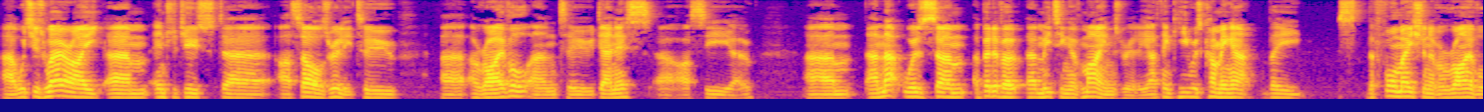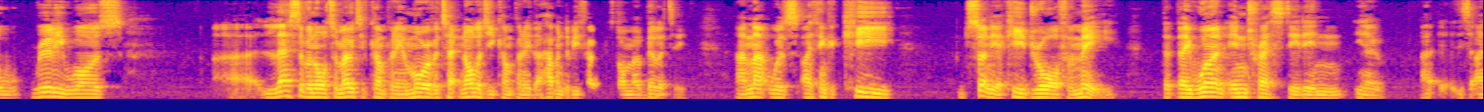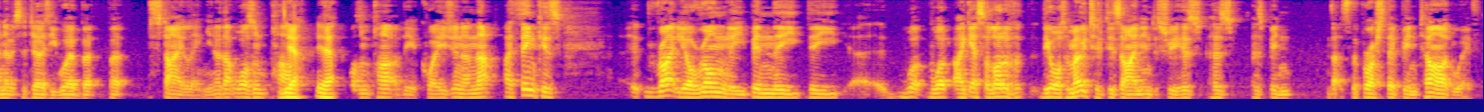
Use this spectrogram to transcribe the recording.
uh, which is where I um, introduced uh, ourselves really to uh, Arrival and to Dennis, our CEO. Um, and that was um, a bit of a, a, meeting of minds, really. I think he was coming at the the formation of Arrival really was uh, less of an automotive company and more of a technology company that happened to be focused on mobility. And that was, I think, a key certainly a key draw for me that they weren't interested in, you know, uh, I know it's a dirty word, but but styling, you know, that wasn't part. Yeah, yeah. wasn't part of the equation, and that I think is uh, rightly or wrongly been the the uh, what what I guess a lot of the automotive design industry has has has been that's the brush they've been tarred with.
